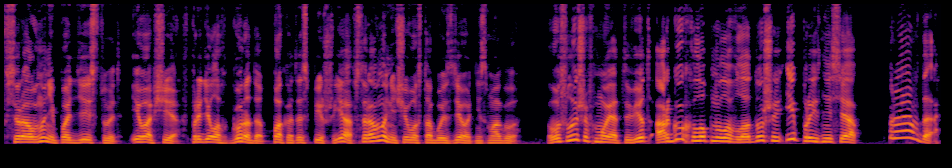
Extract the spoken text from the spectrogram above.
все равно не подействует. И вообще, в пределах города, пока ты спишь, я все равно ничего с тобой сделать не смогу. Услышав мой ответ, Арго хлопнула в ладоши и, произнеся «Правда?»,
